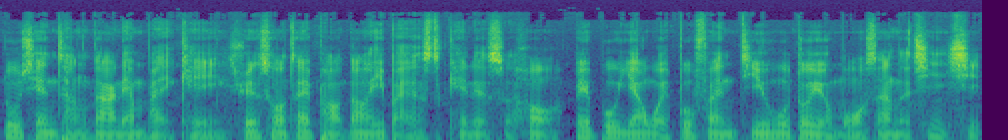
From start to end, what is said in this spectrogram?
路线长达两百 K，选手在跑到一百二十 K 的时候，背部腰尾部分几乎都有磨伤的情形。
